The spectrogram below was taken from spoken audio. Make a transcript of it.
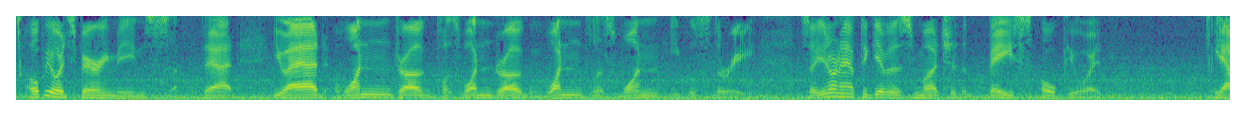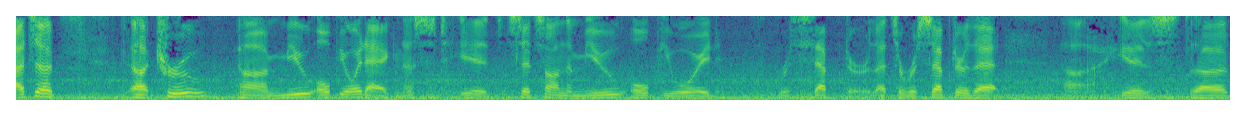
Opioid sparing means that you add one drug plus one drug, one plus one equals three. So you don't have to give as much of the base opioid. Yeah, it's a, a true uh, mu opioid agonist. It sits on the mu opioid receptor. That's a receptor that uh, is the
